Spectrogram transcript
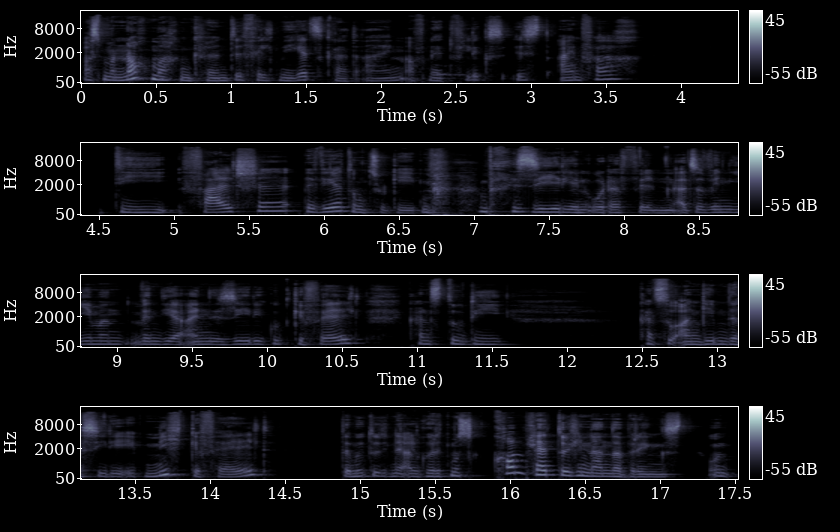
Was man noch machen könnte, fällt mir jetzt gerade ein, auf Netflix, ist einfach die falsche Bewertung zu geben bei Serien oder Filmen. Also wenn jemand, wenn dir eine Serie gut gefällt, kannst du die, kannst du angeben, dass sie dir eben nicht gefällt damit du den Algorithmus komplett durcheinander bringst. Und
